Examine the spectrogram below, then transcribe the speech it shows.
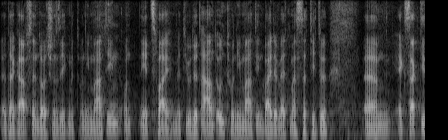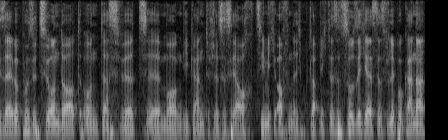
Äh, da gab es den deutschen Sieg mit Toni Martin und nee, zwei, mit Judith Arndt und Toni Martin, beide Weltmeistertitel. Ähm, exakt dieselbe Position dort und das wird äh, morgen gigantisch. Es ist ja auch ziemlich offen. Ich glaube nicht, dass es so sicher ist, dass Filippo Ganna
